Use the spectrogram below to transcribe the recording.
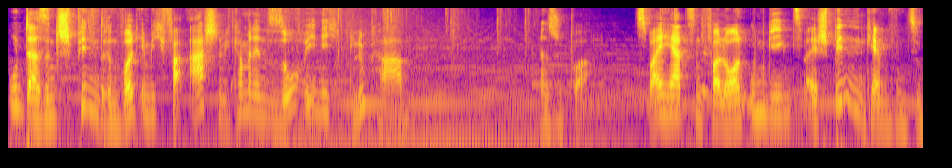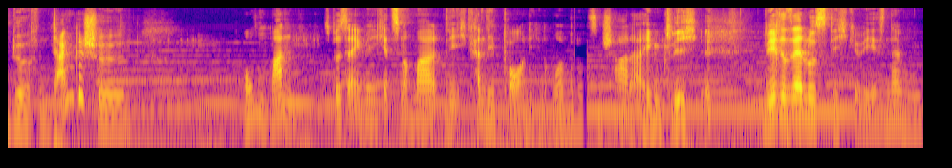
Und da sind Spinnen drin. Wollt ihr mich verarschen? Wie kann man denn so wenig Glück haben? Na super. Zwei Herzen verloren, um gegen zwei Spinnen kämpfen zu dürfen. Dankeschön. Oh Mann. Was passiert eigentlich, wenn ich jetzt nochmal... Nee, ich kann die Paw nicht nochmal benutzen. Schade eigentlich. Wäre sehr lustig gewesen. Na gut.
